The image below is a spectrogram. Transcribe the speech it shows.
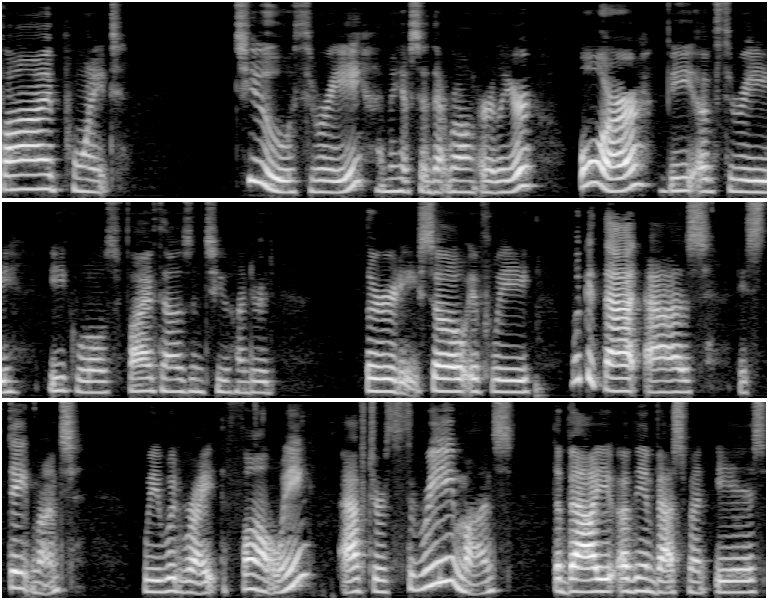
5.23, I may have said that wrong earlier, or V of 3 equals 5,230. So if we look at that as a statement, we would write the following. After three months, the value of the investment is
